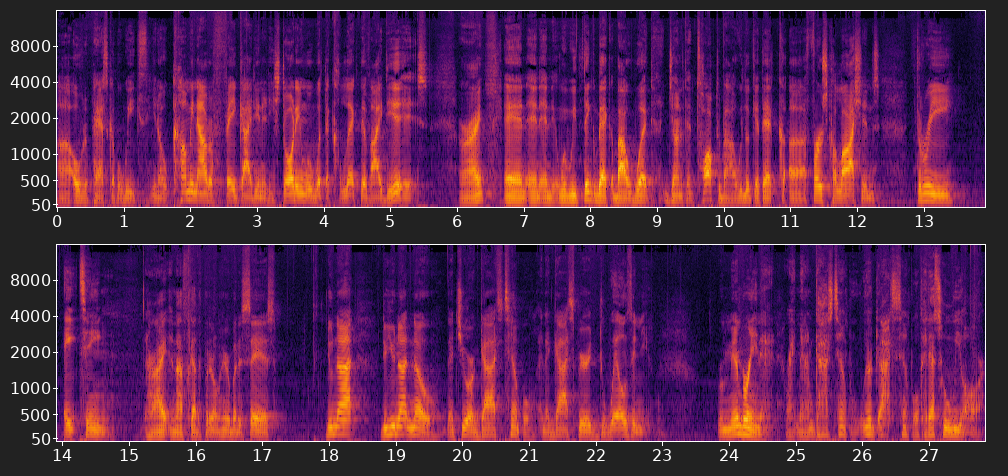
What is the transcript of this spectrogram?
uh, over the past couple weeks, you know, coming out of fake identity, starting with what the collective idea is all right? And, and, and when we think back about what Jonathan talked about, we look at that uh, First Colossians 3 18, all right? And I forgot to put it on here, but it says, Do not do you not know that you are God's temple and that God's Spirit dwells in you? Remembering that, right, man, I'm God's temple. We're God's temple. Okay, that's who we are.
